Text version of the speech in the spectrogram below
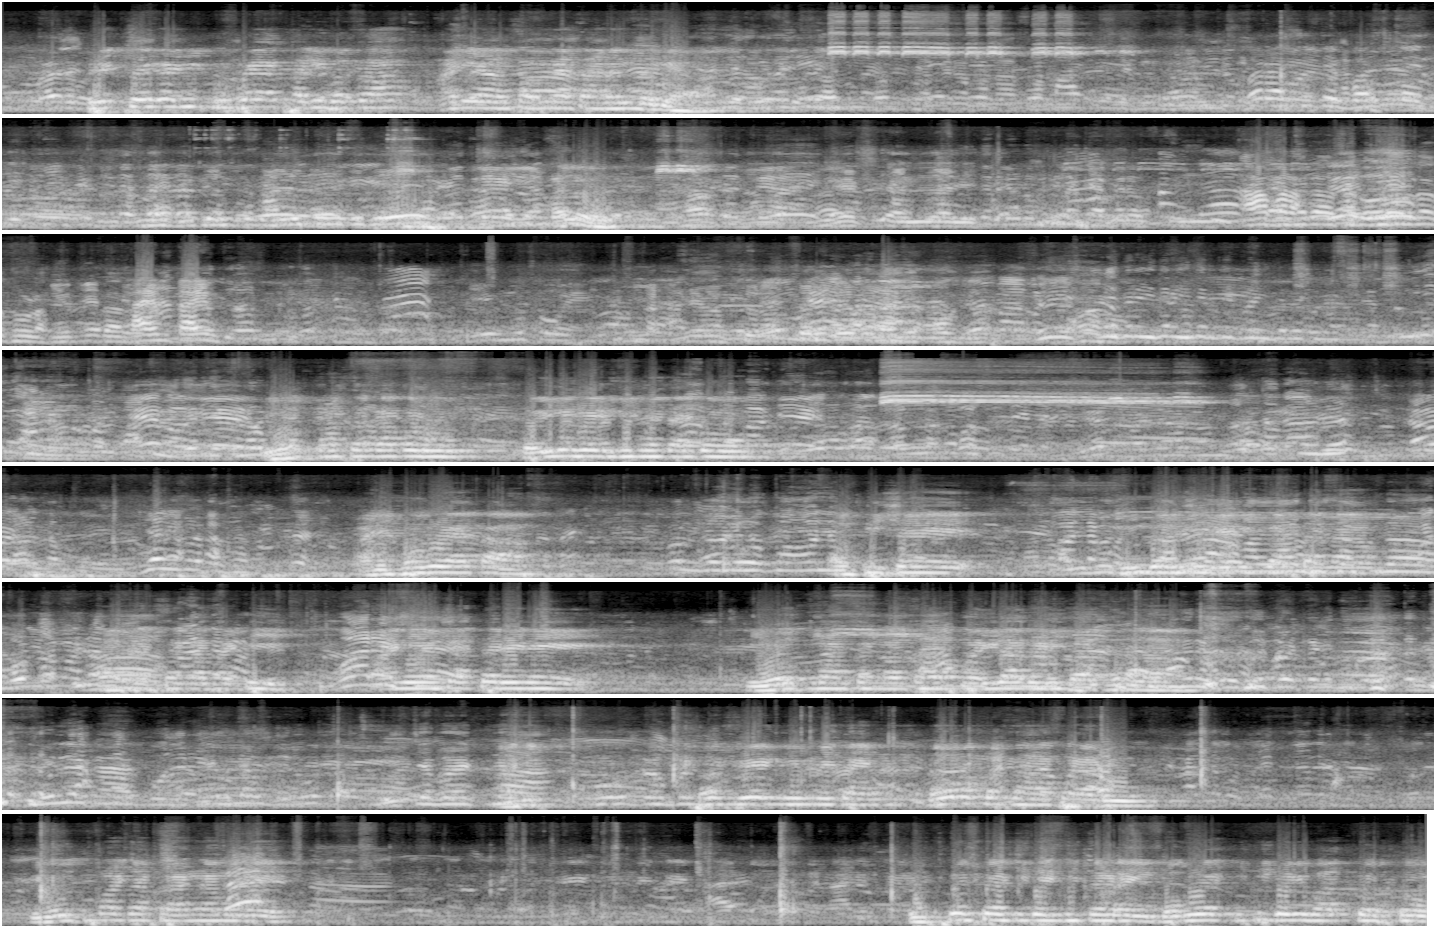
प्रेक्षकांनी कृपया खाली बसा आणि या सामन्यात आनंद घ्या. हॅलो. Time time. यवतमाळ संघाकडून पहिली भेट घेण्यात आहे आणि बघूया आता. अतिशय सुंदर अशी रॅली करताना आपल्या संघासाठी आणि अशा तऱ्हेने यवतमाळ संघाचा पहिला गडी बाद झाला. फर्स्ट वेळ निर्मित आहे नऊ नंबरचा खेळाडू. यवतमाळच्या प्रांगणामध्ये उत्कृष्ट अशी त्यांची चढाई. बघूया किती गडी बाद करतो.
